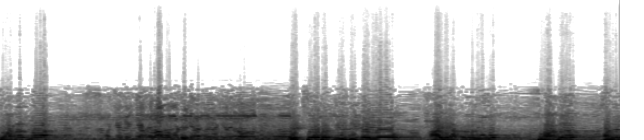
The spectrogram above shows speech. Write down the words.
સ્વાગતમાં. એકસો પચીસ દીકરીઓ આ યાત્રાનું સ્વાગત અને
